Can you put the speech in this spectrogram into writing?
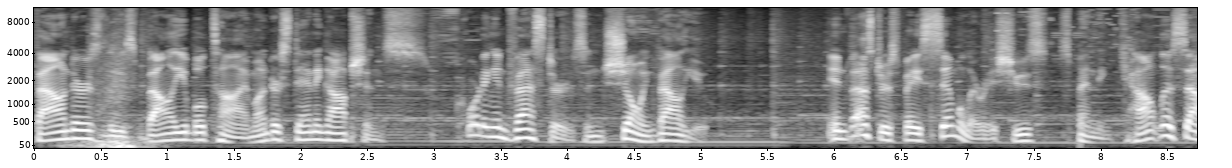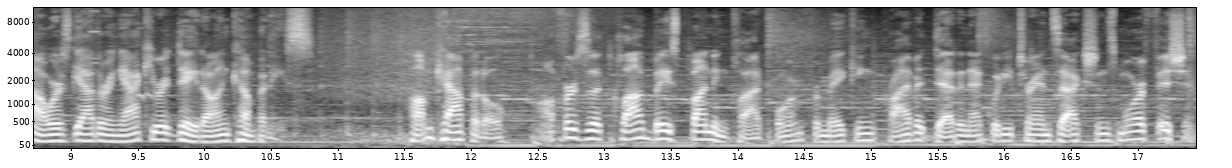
Founders lose valuable time understanding options, courting investors, and showing value. Investors face similar issues, spending countless hours gathering accurate data on companies. Hum Capital offers a cloud-based funding platform for making private debt and equity transactions more efficient.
